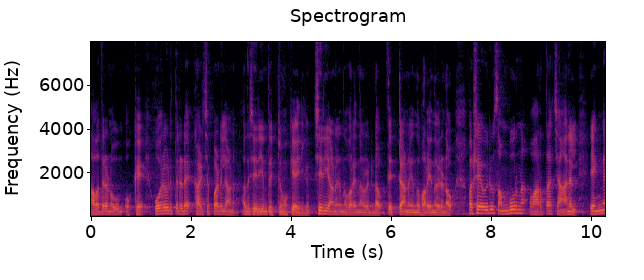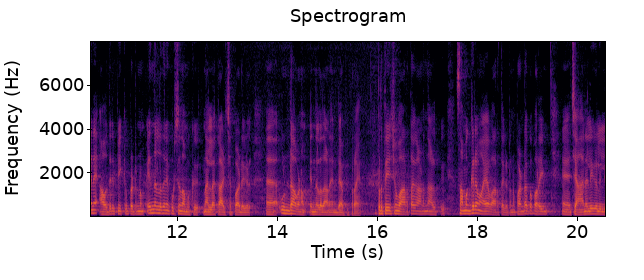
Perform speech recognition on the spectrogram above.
അവതരണവും ഒക്കെ ഓരോരുത്തരുടെ കാഴ്ചപ്പാടിലാണ്. അത് ശരിയും തെറ്റും ഒക്കെ ആയിരിക്കും. ശരിയാണ് എന്ന് പറയുന്നവരുണ്ടാവും. തെറ്റാണ് എന്ന് പറയുന്നവരുണ്ടാവും. പക്ഷേ ഒരു സമ്പൂർണ വാർത്താ ചാനൽ എങ്ങനെ അവതരിപ്പിക്കപ്പെടണം എന്നുള്ളതിനെക്കുറിച്ച് നമുക്ക് നല്ല കാഴ്ചപ്പാടുകൾ ഉണ്ടാവണം എന്നുള്ളതാണ് എന്റെ അഭിപ്രായം. പ്രത്യേകിച്ചും വാർത്ത കാണുന്ന ആൾക്ക് സമഗ്രമായ വാർത്ത കിട്ടണം. പണ്ടൊക്കെ പറയും ചാനലുകളിൽ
